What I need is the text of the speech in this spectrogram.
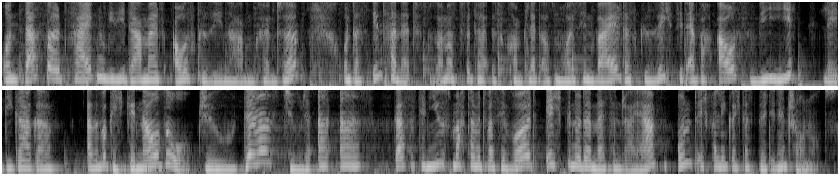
Und das soll zeigen, wie sie damals ausgesehen haben könnte. Und das Internet, besonders Twitter, ist komplett aus dem Häuschen, weil das Gesicht sieht einfach aus wie Lady Gaga. Also wirklich genau so. Judas, Judas. Das ist die News. Macht damit, was ihr wollt. Ich bin nur der Messenger, ja? Und ich verlinke euch das Bild in den Show Notes.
